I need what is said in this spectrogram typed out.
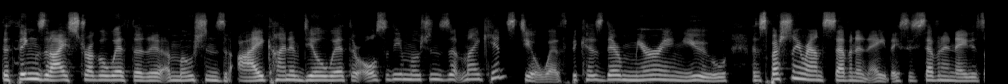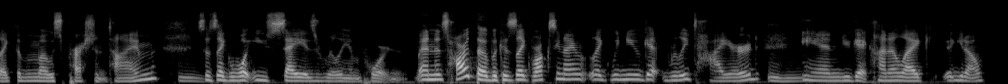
the things that i struggle with are the emotions that i kind of deal with are also the emotions that my kids deal with because they're mirroring you especially around seven and eight they say seven and eight is like the most prescient time Mm. so it's like what you say is really important. And it's hard though, because like Roxy and I, like when you get really tired Mhm. and you get kind of like, you know,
